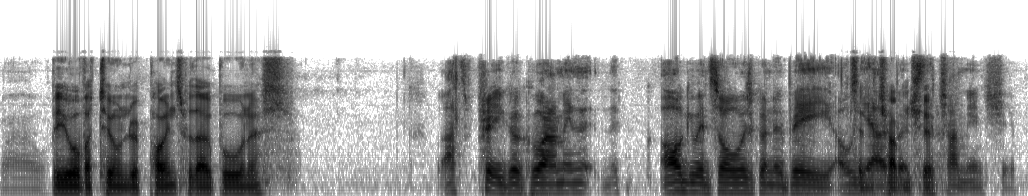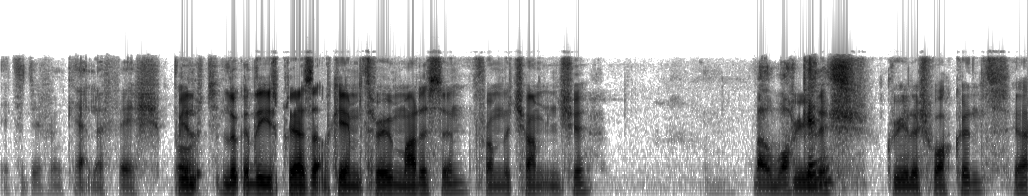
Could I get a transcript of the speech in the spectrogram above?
wow, be over 200 points without bonus. that's pretty good going. I mean, the argument's always going to be, oh It's yeah, but it's the championship. It's a different kettle of fish. But look at these players that came through. Maddison from the championship. well, Watkins. Grealish, Grealish, Watkins. Yeah,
